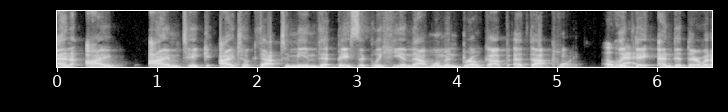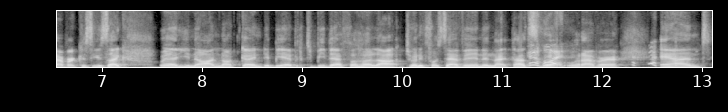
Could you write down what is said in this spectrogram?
and I, I'm taking, I took that to mean that basically he and that woman broke up at that point Okay. like they ended there whatever because he was like well you know i'm not going to be able to be there for her like 24 7 and like that's what, what? whatever and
